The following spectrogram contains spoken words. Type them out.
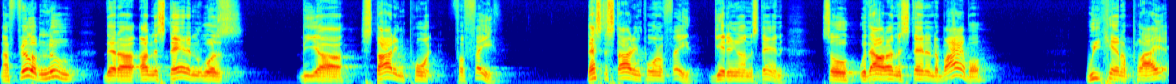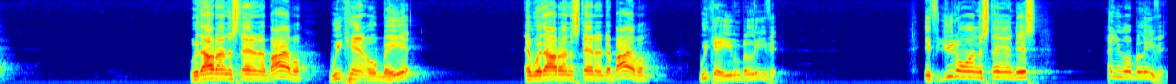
Now, Philip knew that uh, understanding was the uh, starting point for faith. That's the starting point of faith, getting understanding. So without understanding the Bible, we can't apply it. Without understanding the Bible, we can't obey it. And without understanding the Bible, we can't even believe it. If you don't understand this, how you going to believe it?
